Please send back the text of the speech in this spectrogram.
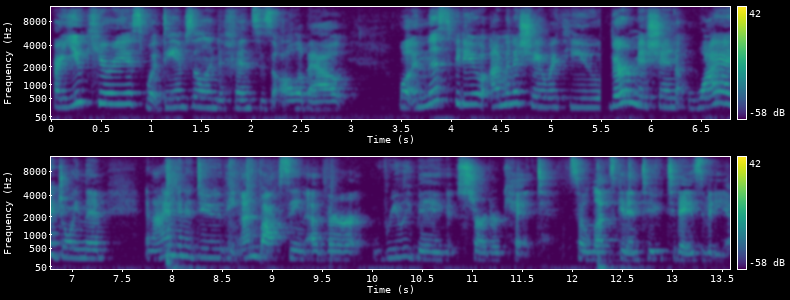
Are you curious what Damsel in Defense is all about? Well, in this video, I'm going to share with you their mission, why I joined them, and I'm going to do the unboxing of their really big starter kit. So let's get into today's video.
